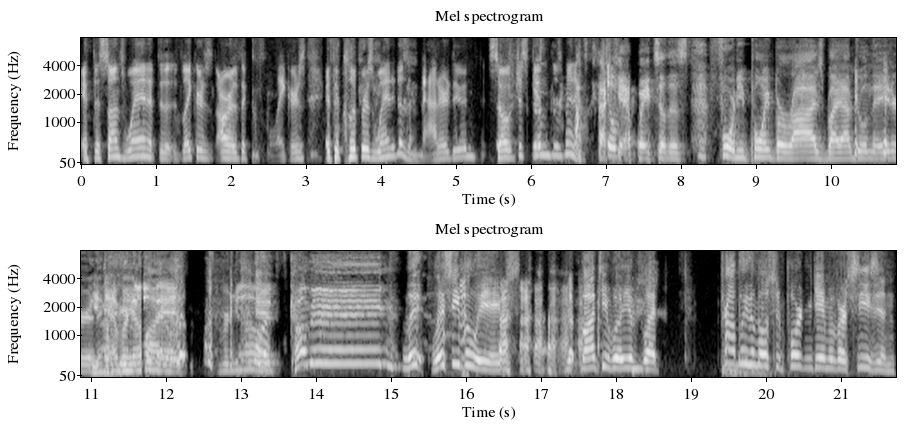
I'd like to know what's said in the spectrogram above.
if the Suns win, if the Lakers are the Lakers, if the Clippers win, doesn't matter, dude. So just give him those minutes. I can't wait till this 40 point barrage by Abdel Nader. in You the never know, Finals. man. Never know. It's coming. Li- Lissy believes that Monty Williams led probably the most important game of our season.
